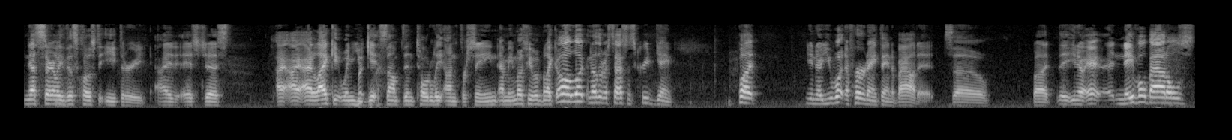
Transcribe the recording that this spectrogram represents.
necessarily this close to E3. I, it's just, I, I, I like it when you But- get something totally unforeseen. I mean, most people would be like, "Oh, look, another Assassin's Creed game," but you know, you wouldn't have heard anything about it. So, but you know, eh, eh, naval battles,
